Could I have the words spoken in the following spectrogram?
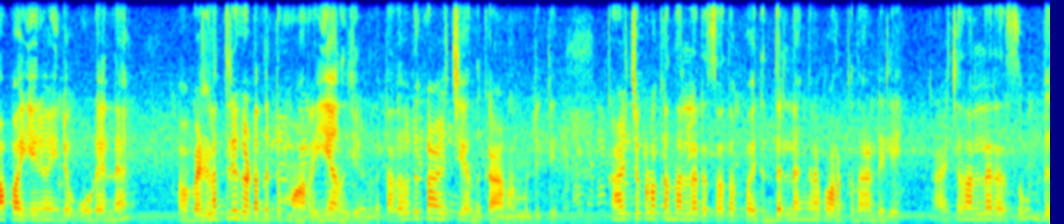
ആ പയ്യനും അതിന്റെ കൂടെ തന്നെ വെള്ളത്തിൽ കിടന്നിട്ട് മറിയാണ് ചെയ്യണത്. എന്നിട്ട് അതൊരു കാഴ്ചയാണ് കാണാൻ വേണ്ടിയിട്ട് കാഴ്ചകളൊക്കെ നല്ല രസം അതാ പരുന്തെല്ലാം ഇങ്ങനെ പറക്കുന്ന കണ്ടില്ലേ? കാഴ്ച നല്ല രസമുണ്ട്.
